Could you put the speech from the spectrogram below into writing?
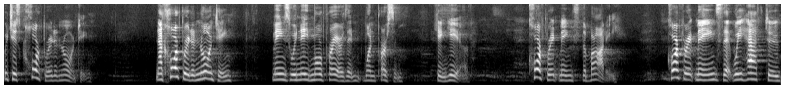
which is corporate anointing. Now, corporate anointing means we need more prayer than one person can give. Corporate means the body. Corporate means that we have to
